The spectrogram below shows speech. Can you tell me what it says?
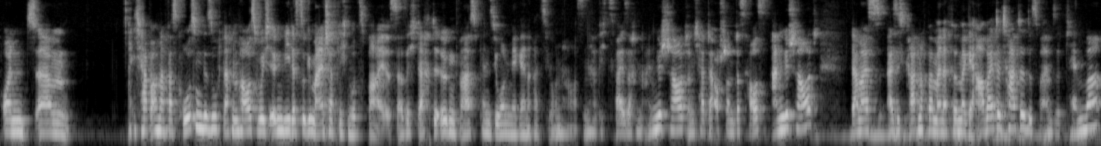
Und ähm, ich habe auch nach was Großem gesucht, nach einem Haus, wo ich irgendwie das so gemeinschaftlich nutzbar ist. Also ich dachte irgendwas, Pension, Mehrgenerationenhaus. Dann habe ich zwei Sachen angeschaut und ich hatte auch schon das Haus angeschaut. Damals, als ich gerade noch bei meiner Firma gearbeitet hatte, das war im September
